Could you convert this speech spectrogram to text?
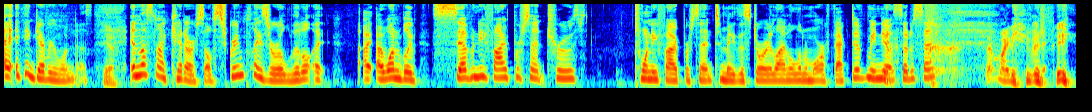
I think everyone does. Yeah. And let's not kid ourselves. Screenplays are a little, I, I, I want to believe 75% truth, 25% to make the storyline a little more effective. I mean, you know, so to say. that might even be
